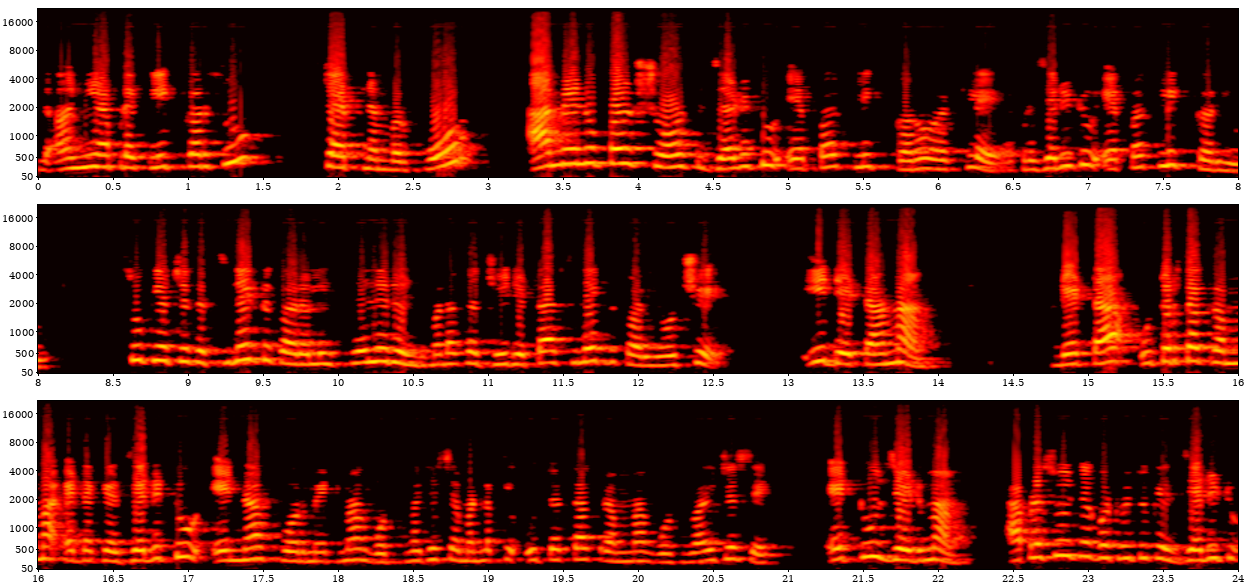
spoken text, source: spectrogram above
એટલે અહીં આપણે ક્લિક કરશું સ્ટેપ નંબર ફોર આ મેનુ પર શોર્ટ ઝેડ ટુ એ પર ક્લિક કરો એટલે આપણે ઝેડ ટુ એ પર ક્લિક કર્યું, શું કહે છે કે સિલેક્ટ કરેલી સેલ રેન્જ મતલબ કે જે ડેટા સિલેક્ટ કર્યો છે, એ ડેટામાં ડેટા ઉતરતા ક્રમમાં એટલે કે ઝેડ ટુ એ ના ફોર્મેટમાં ગોઠવાઈ જશે, મતલબ કે ઉતરતા ક્રમમાં ગોઠવાઈ જશે, એ ટુ ઝેડમાં આપણે શું રીતે ગોઠવ્યું હતું કે ઝેડ ટુ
